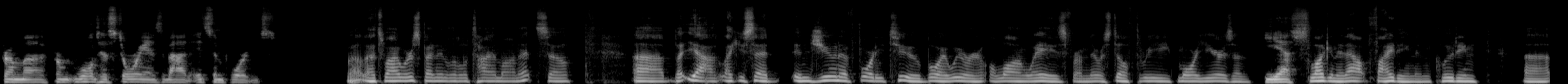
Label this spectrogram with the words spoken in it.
from uh, from world historians about its importance. Well, that's why we're spending a little time on it. So, uh, but yeah, like you said, in June of 42, boy, we were a long ways from, there were still three more years of yes. slugging it out, fighting, including uh,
